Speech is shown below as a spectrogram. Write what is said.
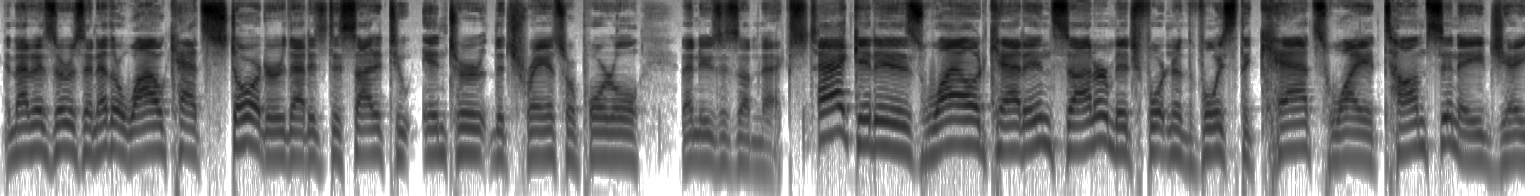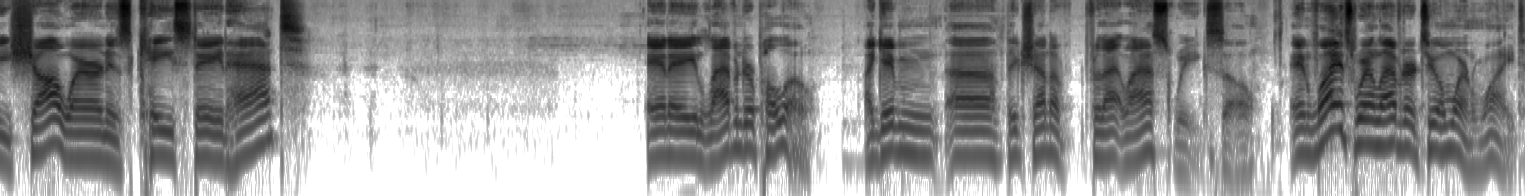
And that is there's another Wildcat starter that has decided to enter the transfer portal. That news is up next. Back, it is Wildcat Insider. Mitch Fortner, the voice of the Cats. Wyatt Thompson, AJ Shaw wearing his K State hat and a lavender polo. I gave him a big shout out for that last week. So, and Wyatt's wearing lavender too. I'm wearing white.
